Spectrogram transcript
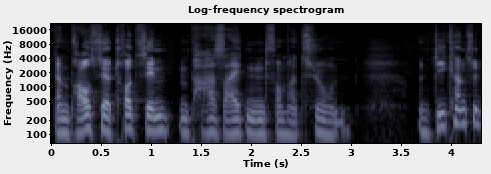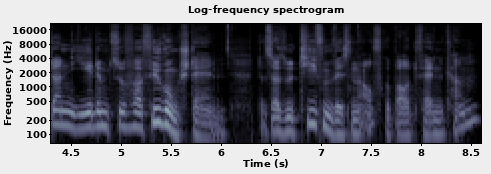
dann brauchst du ja trotzdem ein paar Seiten Informationen. Und die kannst du dann jedem zur Verfügung stellen, dass also Tiefenwissen aufgebaut werden kann,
